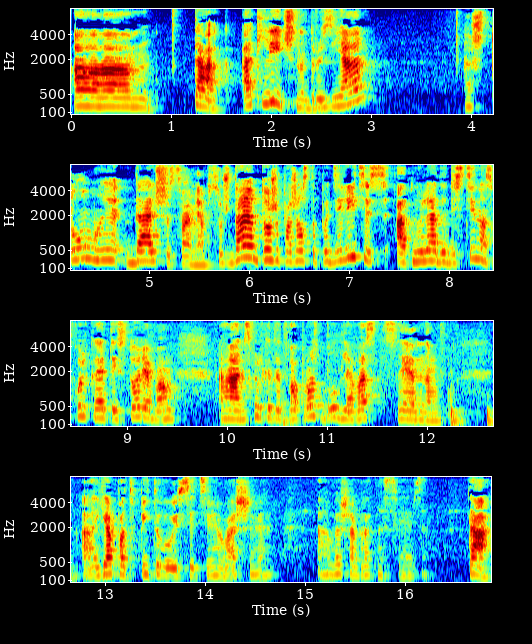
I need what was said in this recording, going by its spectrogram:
Так, отлично, друзья. Что мы дальше с вами обсуждаем? Тоже, пожалуйста, поделитесь от нуля до 10, насколько эта история вам насколько этот вопрос был для вас ценным. А, я подпитываюсь этими вашими, а, вашей обратной связи. Так,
